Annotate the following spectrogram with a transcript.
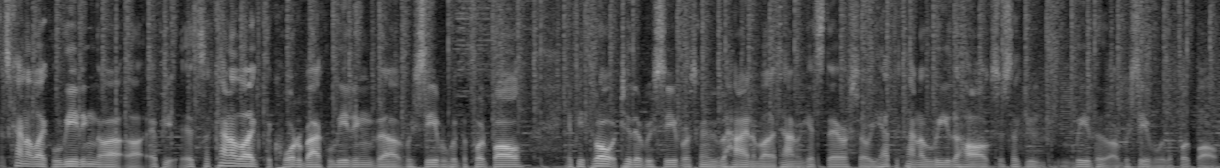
It's kind of like leading the uh, if you it's kind of like the quarterback leading the receiver with the football if you throw it to the receiver, it's going to be behind him by the time it gets there. So you have to kind of lead the hogs just like you lead the receiver with a football.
